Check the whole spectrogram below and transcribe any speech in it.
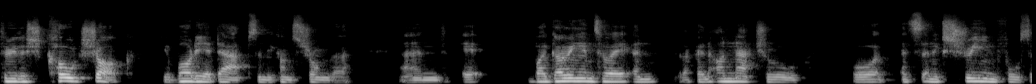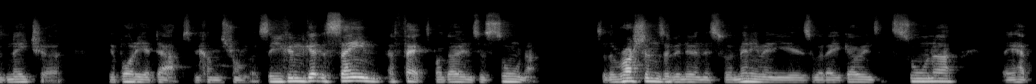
through the sh- cold shock, your body adapts and becomes stronger. And it by going into a an like an unnatural or it's an extreme force of nature, your body adapts, becomes stronger. So you can get the same effect by going into sauna. So the Russians have been doing this for many, many years, where they go into the sauna, they have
